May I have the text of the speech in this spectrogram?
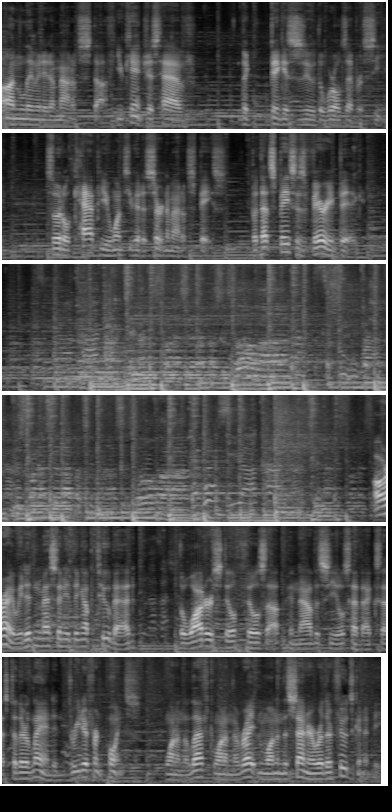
unlimited amount of stuff. You can't just have the biggest zoo the world's ever seen. So it'll cap you once you hit a certain amount of space. But that space is very big, Alright, we didn't mess anything up too bad. The water still fills up, and now the seals have access to their land in three different points. One on the left, one on the right, and one in the center where their food's gonna be.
